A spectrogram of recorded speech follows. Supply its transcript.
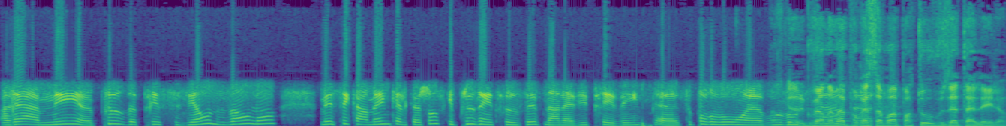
aurait amené plus de précision, disons là, mais c'est quand même quelque chose qui est plus intrusif dans la vie privée. c'est pour vous. le gouvernement pourrait savoir partout où vous êtes allé là.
